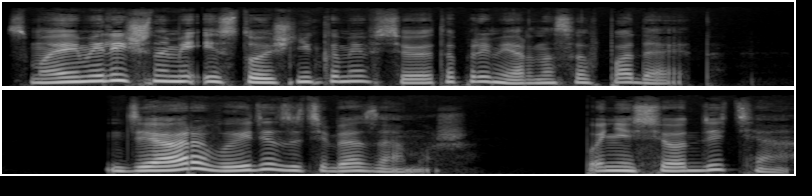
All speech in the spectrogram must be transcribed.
С моими личными источниками все это примерно совпадает. Диара выйдет за тебя замуж. Понесет дитя.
